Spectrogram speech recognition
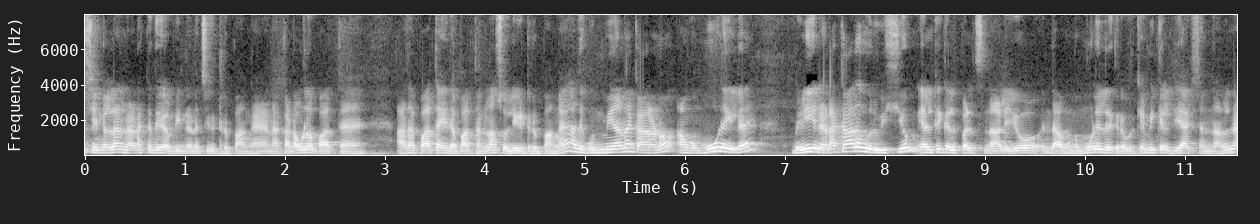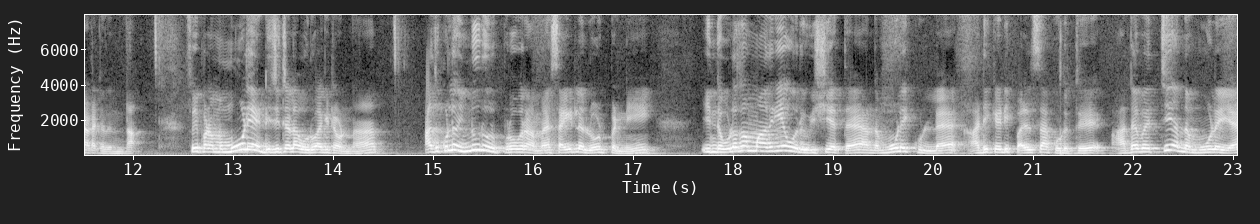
விஷயங்கள்லாம் நடக்குது அப்படின்னு நினச்சிக்கிட்டு இருப்பாங்க. நான் கடவுளை பார்த்தேன் அதை பார்த்தேன் இதை பார்த்தேன்லாம் சொல்லிக்கிட்டு இருப்பாங்க. அதுக்கு உண்மையான காரணம் அவங்க மூளையில் வெளியே நடக்காத ஒரு விஷயம் எலக்ட்ரிக்கல் பல்ஸ்னாலேயோ இந்த அவங்க மூளையில் இருக்கிற ஒரு கெமிக்கல் ரியாக்ஷன்னால நடக்குதுன்னு தான். ஸோ இப்போ நம்ம மூளையை டிஜிட்டலாக உருவாக்கிட்டோம்னா அதுக்குள்ளே இன்னொரு ஒரு ப்ரோக்ராமை சைடில் லோட் பண்ணி இந்த உலகம் மாதிரியே ஒரு விஷயத்த அந்த மூளைக்குள்ளே அடிக்கடி பல்ஸாக கொடுத்து அதை வச்சு அந்த மூளையை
